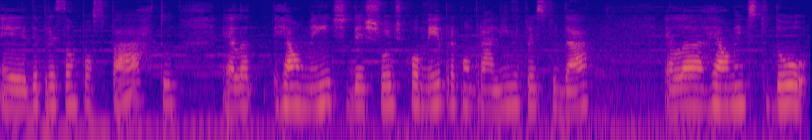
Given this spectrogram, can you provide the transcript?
é, depressão pós-parto, ela realmente deixou de comer para comprar livro para estudar. Ela realmente estudou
